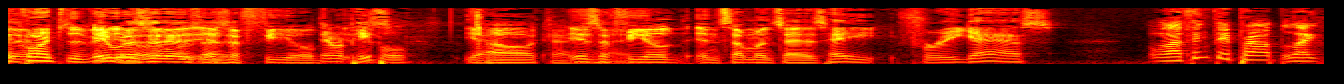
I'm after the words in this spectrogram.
Uh, according to the video, it was in what a, was is a field. There were It's- people. Yeah. Oh, okay. Is a Right. field, and someone says, "Hey, free gas." Well, I think they probably like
